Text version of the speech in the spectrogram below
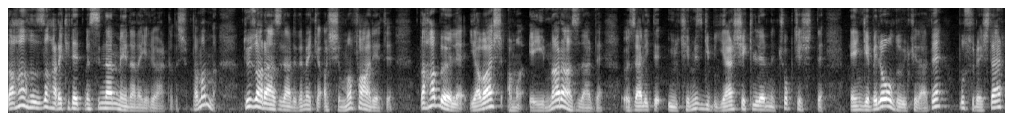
daha hızlı hareket etmesinden meydana geliyor arkadaşım. Tamam mı? Düz arazilerde demek ki aşınma faaliyeti daha böyle yavaş ama eğimli arazilerde özellikle ülkemiz gibi yer şekillerinin çok çeşitli engebeli olduğu ülkelerde bu süreçler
